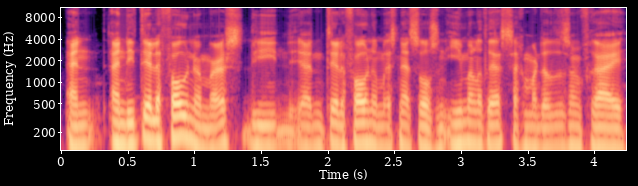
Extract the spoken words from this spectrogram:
en, en die telefoonnummers, die, een telefoonnummer is net zoals een e-mailadres, zeg maar, dat is een vrij.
